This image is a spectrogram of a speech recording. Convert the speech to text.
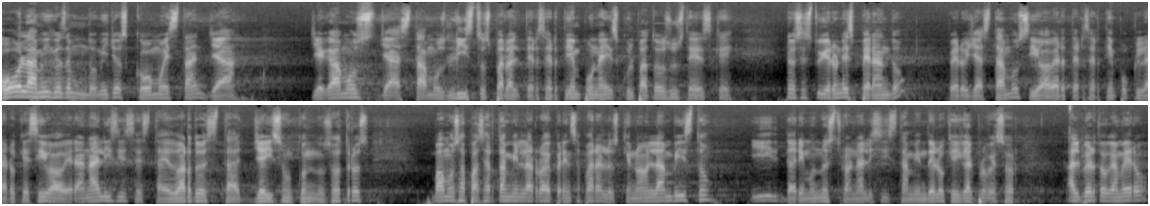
Hola amigos de Mundomillos, ¿cómo están? Ya llegamos, ya estamos listos para el tercer tiempo. Una disculpa a todos ustedes que nos estuvieron esperando, pero ya estamos. Si va a haber tercer tiempo, claro que sí, va a haber análisis. Está Eduardo, está Jason con nosotros. Vamos a pasar también la rueda de prensa para los que no la han visto y daremos nuestro análisis también de lo que diga el profesor Alberto Gamero.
